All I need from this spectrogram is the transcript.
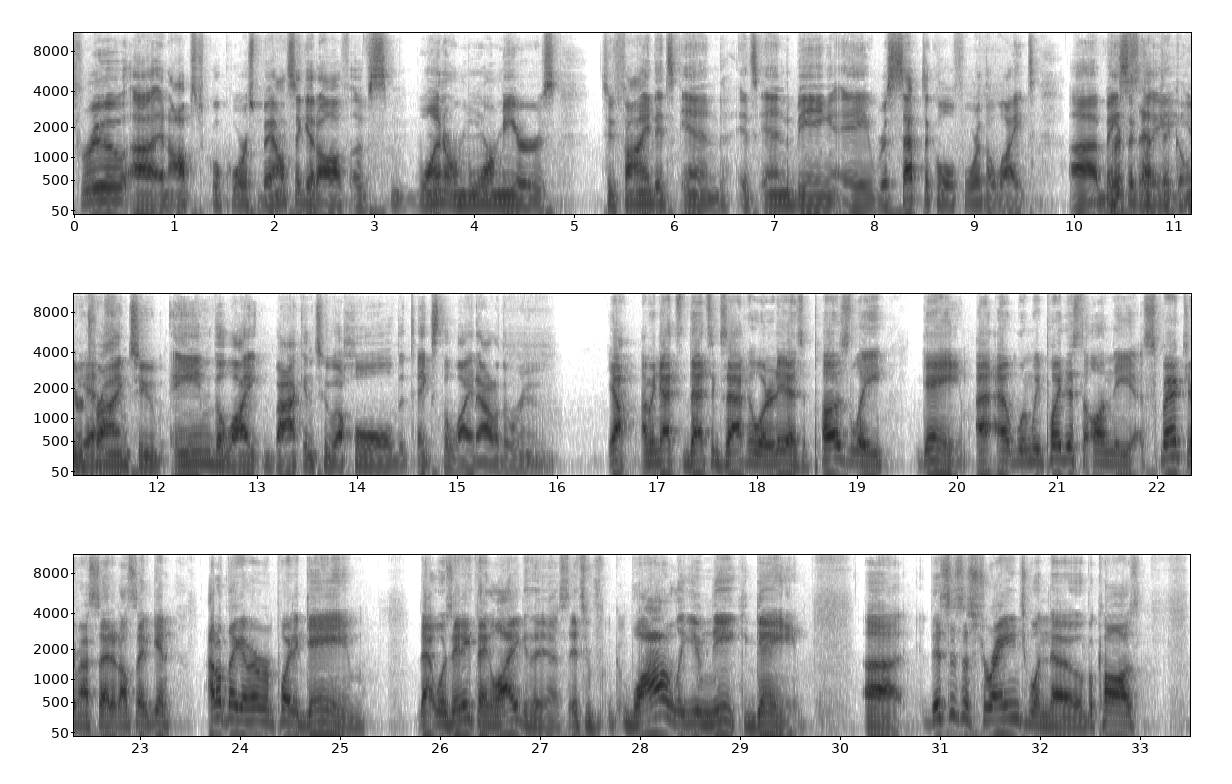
through uh, an obstacle course, bouncing it off of one or more mirrors to find its end. Its end being a receptacle for the light. Uh, basically, Receptacle, you're yes. trying to aim the light back into a hole that takes the light out of the room. Yeah, I mean that's that's exactly what it is. A puzzly game. I, I, when we played this on the Spectrum, I said it. I'll say it again. I don't think I've ever played a game that was anything like this. It's a wildly unique game. Uh, this is a strange one though because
